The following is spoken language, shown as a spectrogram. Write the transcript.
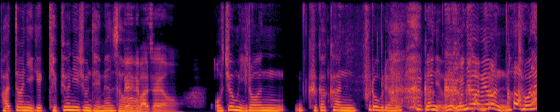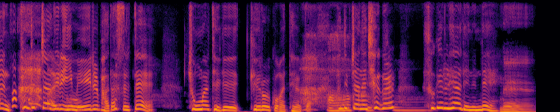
봤더니 이게 개편이 좀 되면서 네네 맞아요. 어쩜 이런 극악한 프로그램을 왜냐, 왜냐하면 저는 편집자들이 이 아이고. 메일을 받았을 때 정말 되게 괴로울 것 같아요. 그러니까 아, 편집자는 책을 그렇구나. 소개를 해야 되는데 네.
